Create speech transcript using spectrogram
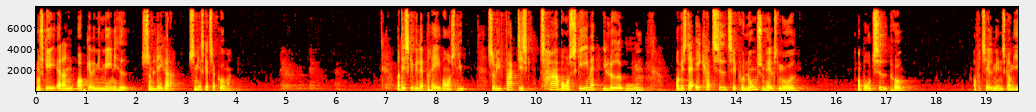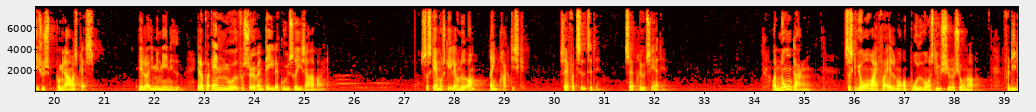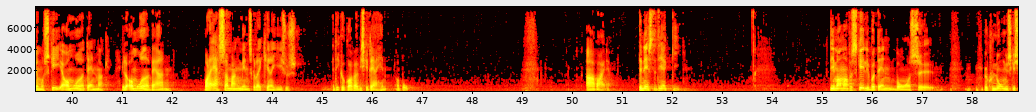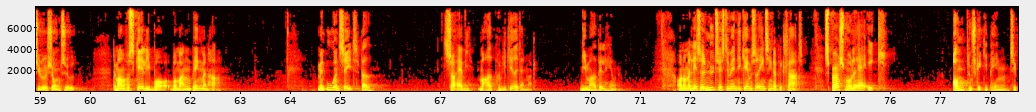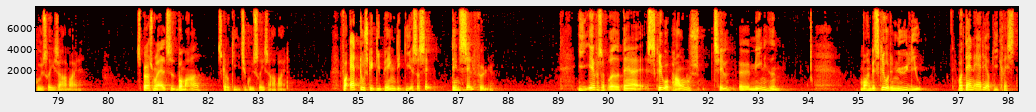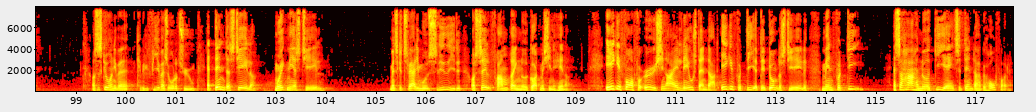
Måske er der en opgave i min menighed, som ligger der, som jeg skal tage på mig. Og det skal vi lade præge vores liv, så vi faktisk tager vores schema i løbet af ugen, og hvis der ikke har tid til på nogen som helst måde at bruge tid på at fortælle mennesker om Jesus på min arbejdsplads, eller i min menighed, eller på anden måde forsøge at være en del af Guds riges arbejde, så skal jeg måske lave noget om, rent praktisk, så jeg får tid til det, så jeg prioriterer det. Og nogle gange, så skal vi overveje for alvor at bryde vores livssituation op, fordi der måske er områder af Danmark, eller områder af verden, hvor der er så mange mennesker, der ikke kender Jesus, at det kan godt være, at vi skal derhen og bo. Arbejde. Det næste, det er at give. Det er meget, meget forskelligt, hvordan vores øh, økonomiske situation ser ud. Det er meget, meget forskelligt, hvor, hvor mange penge man har. Men uanset hvad, så er vi meget privilegerede i Danmark. Vi er meget velhavende. Og når man læser det nye testament igennem, så er der en ting, der bliver klart. Spørgsmålet er ikke, om du skal give penge til Guds riges arbejde. Spørgsmålet er altid, hvor meget skal du give til Guds rigs arbejde? For at du skal give penge, det giver sig selv. Det er en selvfølge. I Efeserbrevet, der skriver Paulus til øh, menigheden, hvor han beskriver det nye liv. Hvordan er det at blive kristen? Og så skriver han i kapitel 4, vers 28, at den, der stjæler, må ikke mere stjæle, Man skal tværtimod slide i det og selv frembringe noget godt med sine hænder. Ikke for at forøge sin egen levestandard, ikke fordi, at det er dumt at stjæle, men fordi, at så har han noget at give af til den, der har behov for det.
